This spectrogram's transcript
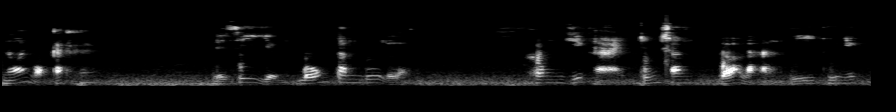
nói một cách khác để xây dựng bốn tâm vô lượng không giết hại chúng sanh đó là hành vi thứ nhất.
